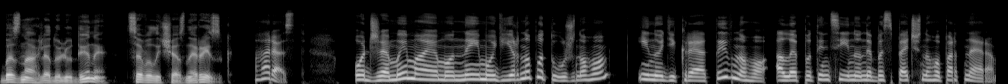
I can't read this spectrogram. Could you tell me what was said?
без нагляду людини – це величезний ризик. Гаразд. Отже, ми маємо неймовірно потужного, іноді креативного, але потенційно небезпечного партнера.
